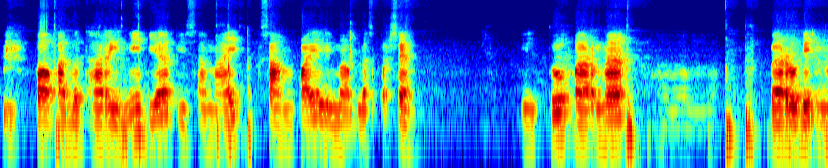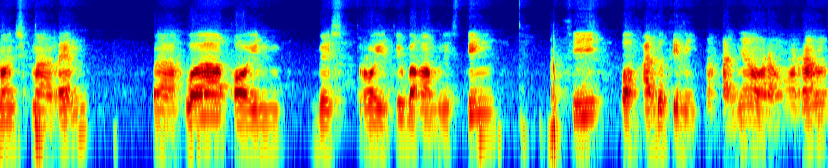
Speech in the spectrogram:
Polkadot hari ini dia bisa naik sampai 15%. Itu karena um, baru di announce kemarin bahwa Coinbase Pro itu bakal melisting si Polkadot ini. Makanya orang-orang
